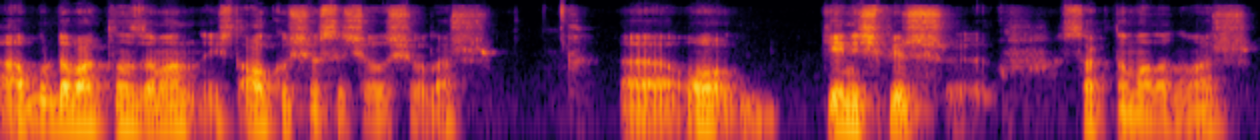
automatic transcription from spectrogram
Burada baktığınız zaman işte Alko şase çalışıyorlar. Ee, O geniş bir e, saklama alanı var.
